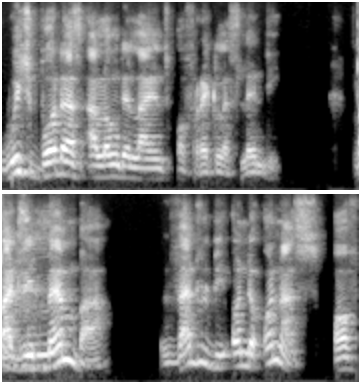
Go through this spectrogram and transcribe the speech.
which borders along the lines of reckless lending. But remember, that will be on the onus of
